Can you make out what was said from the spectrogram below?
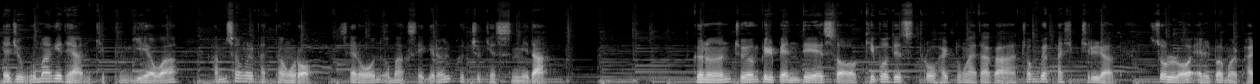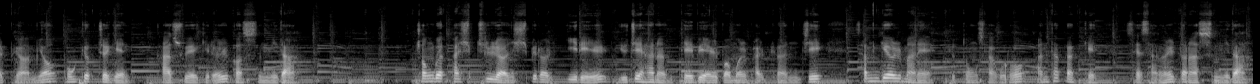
대중 음악에 대한 깊은 이해와 감성을 바탕으로 새로운 음악 세계를 구축했습니다. 그는 조용필 밴드에서 키보디스트로 활동하다가 1987년 솔로 앨범을 발표하며 본격적인 가수의 길을 걷습니다. 1987년 11월 1일 유재하는 데뷔 앨범을 발표한 지 3개월 만에 교통사고로 안타깝게 세상을 떠났습니다.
